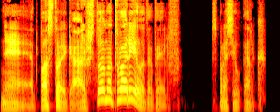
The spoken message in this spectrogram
«Нет, постой-ка, а что натворил этот эльф?» — спросил Эрк.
